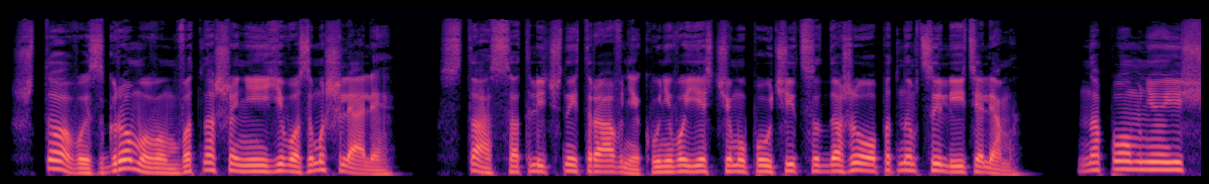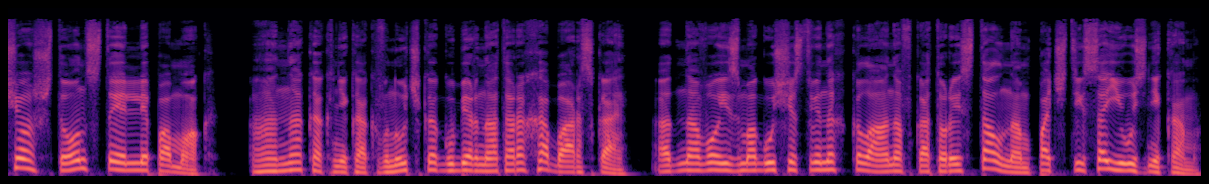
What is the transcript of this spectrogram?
«Что вы с Громовым в отношении его замышляли? Стас – отличный травник, у него есть чему поучиться даже опытным целителям. Напомню еще, что он Стелле помог. А она как-никак внучка губернатора Хабарска, одного из могущественных кланов, который стал нам почти союзником».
